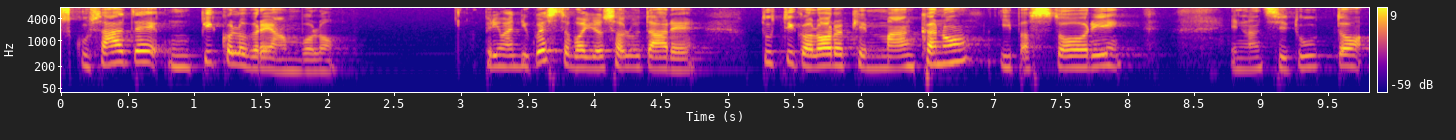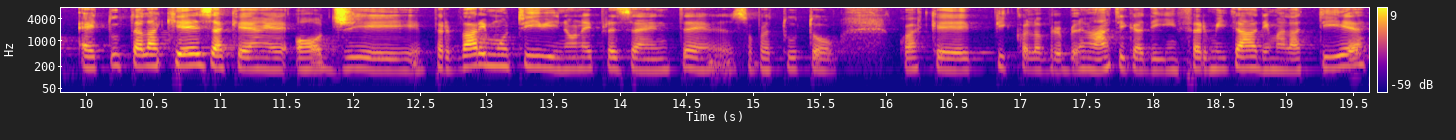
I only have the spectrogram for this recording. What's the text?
scusate un piccolo preambolo. Prima di questo voglio salutare tutti coloro che mancano, i pastori innanzitutto, e tutta la Chiesa che oggi per vari motivi non è presente, soprattutto qualche piccola problematica di infermità, di malattie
